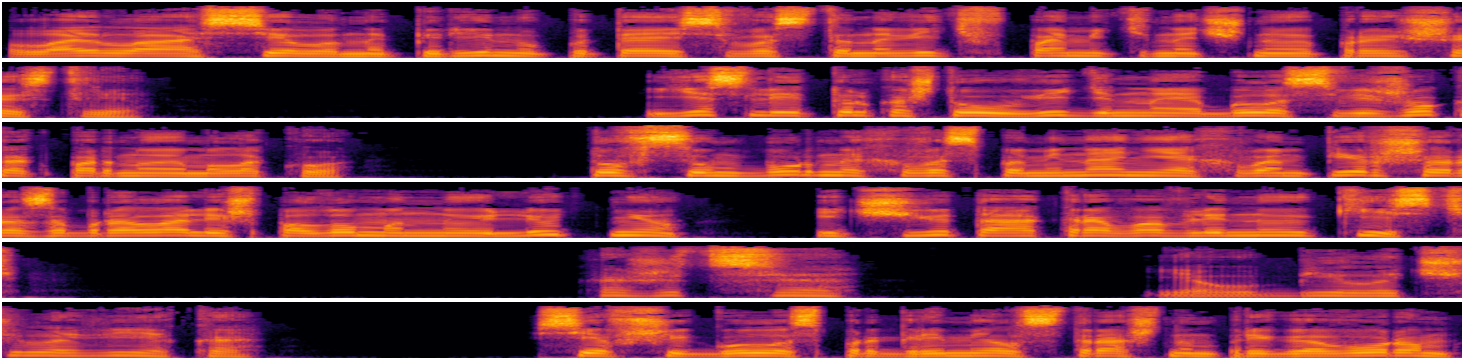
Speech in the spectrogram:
Лайла осела на перину, пытаясь восстановить в памяти ночное происшествие. Если только что увиденное было свежо, как парное молоко, то в сумбурных воспоминаниях вампирша разобрала лишь поломанную лютню и чью-то окровавленную кисть — «Кажется, я убила человека», — севший голос прогремел страшным приговором,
